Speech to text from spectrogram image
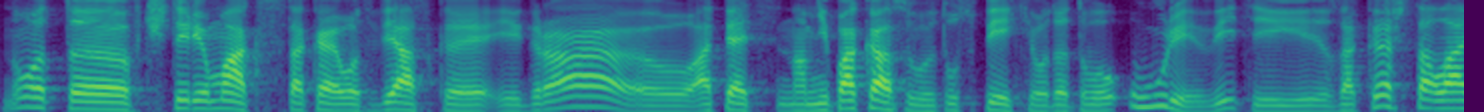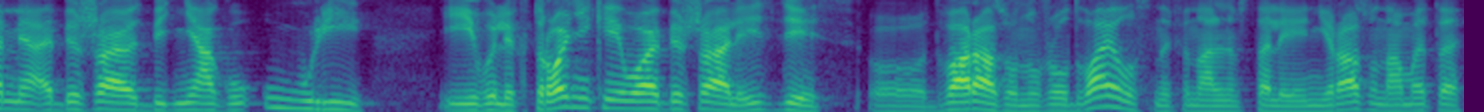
Ну вот э, в 4 Max такая вот вязкая игра. Э, опять нам не показывают успехи вот этого Ури. Видите, и за кэш-столами обижают беднягу Ури. И в электронике его обижали, и здесь. Э, два раза он уже удваивался на финальном столе, и ни разу нам это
